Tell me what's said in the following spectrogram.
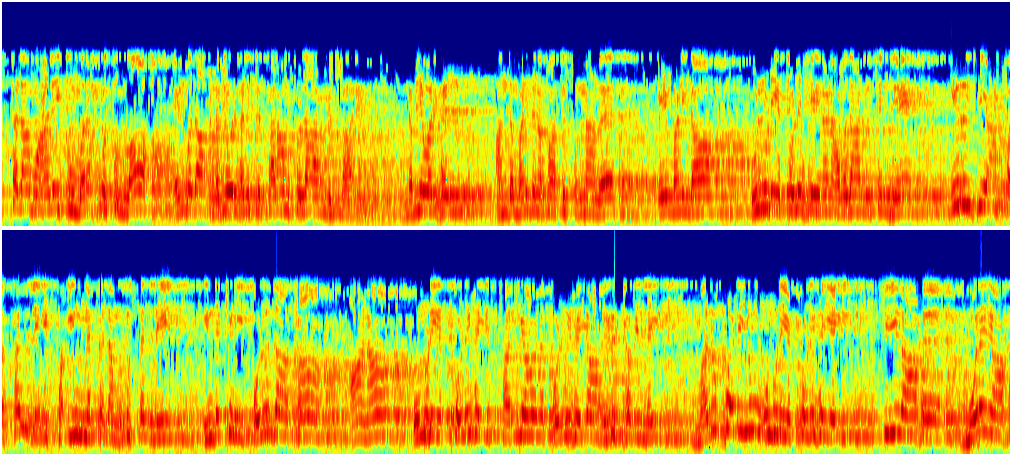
அஸ்லாம் அலைக்கும் வரமத்துல்லா என்பதாக நபியோர்களுக்கு சலாம் சொல்ல ஆரம்பிச்சாரு. நபியவர்கள் அந்த மனிதனை பார்த்து சொன்னாங்க ஏ மனிதா உன்னுடைய தொழுகையை நான் அவதானம் செஞ்சேன். இறுதி அப்ப சல்லி இன்னக்கலம் துசல்லி. இன்றைக்கு நீ பொழுதாதான் ஆனா உன்னுடைய தொழுகை சரியான தொழுகையாக இருக்கவில்லை. மறுபடியும் உன்னுடைய தொழுகையை சீராக முறையாக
